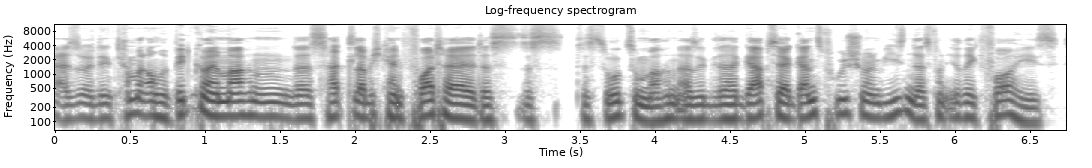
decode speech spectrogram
also den kann man auch mit Bitcoin machen. Das hat, glaube ich, keinen Vorteil, das, das, das so zu machen. Also da gab es ja ganz früh schon, wie hieß denn das von Erik Vorhieß?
